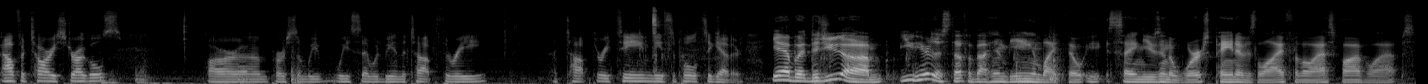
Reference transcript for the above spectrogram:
AlphaTauri struggles. Our um, person we we said would be in the top three. A top three team needs to pull it together. Yeah, but did you um you hear the stuff about him being in like the saying he was in the worst pain of his life for the last five laps?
